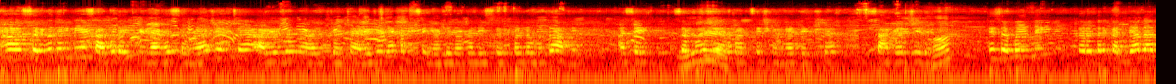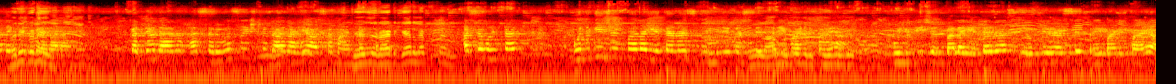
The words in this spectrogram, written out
हा सर्वधर्मीय सामुदायिक विवाह सोहळा ज्यांच्या आयोजन ज्यांच्या आयोजनाखाली संयोजनाखाली संपन्न होतो आहे असे संभाजी आरमारचे शहराध्यक्ष सागरजी. ते संबंधित खरं तर कन्यादान देखील करणार आहे कन्यादान हा सर्वश्रेष्ठ दान आहे असं मानतात. असं म्हणतात मुलगी जन्माला येतानाच येत असते प्रेम आणि माया. मुलगी जन्माला येतानाच येत असते प्रेम आणि माया.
